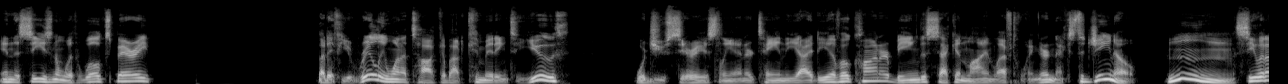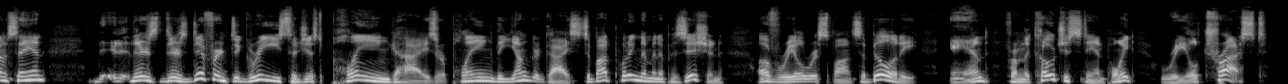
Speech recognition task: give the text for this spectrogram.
in the season with Wilkes-Barre. But if you really want to talk about committing to youth, would you seriously entertain the idea of O'Connor being the second line left winger next to Gino? Hmm, see what I'm saying? There's there's different degrees to just playing guys or playing the younger guys. It's about putting them in a position of real responsibility and from the coach's standpoint, real trust.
